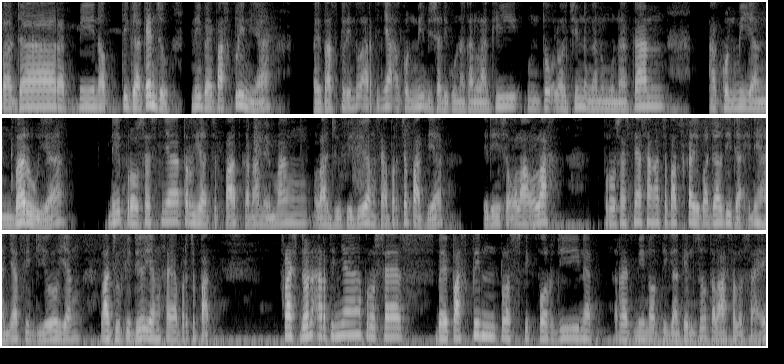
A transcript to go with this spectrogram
pada Redmi Note 3 Kenzo. Ini bypass clean ya. Bypass clean itu artinya akun Mi bisa digunakan lagi untuk login dengan menggunakan akun Mi yang baru ya. Ini prosesnya terlihat cepat karena memang laju video yang saya percepat ya. Jadi seolah-olah prosesnya sangat cepat sekali padahal tidak. Ini hanya video yang laju video yang saya percepat. Flashdown artinya proses bypass clean plus VIC 4G net Redmi Note 3 Kenzo telah selesai.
